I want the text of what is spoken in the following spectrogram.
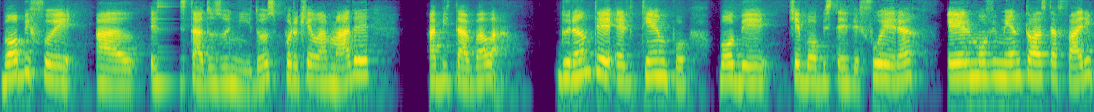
Bob foi aos Estados Unidos porque a madre habitava lá. Durante o tempo Bob, que Bob esteve fora, o movimento Rastafari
